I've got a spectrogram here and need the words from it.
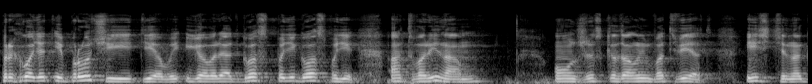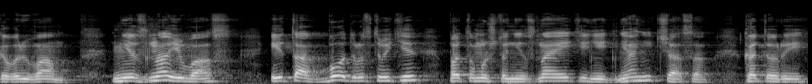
Приходят и прочие девы и говорят, «Господи, Господи, отвори нам». Он же сказал им в ответ, «Истинно говорю вам, не знаю вас, Итак, бодрствуйте, потому что не знаете ни дня, ни часа, который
